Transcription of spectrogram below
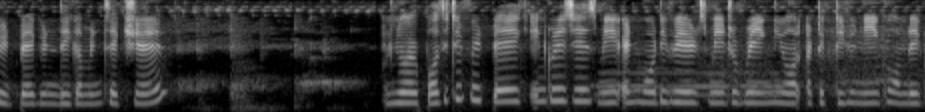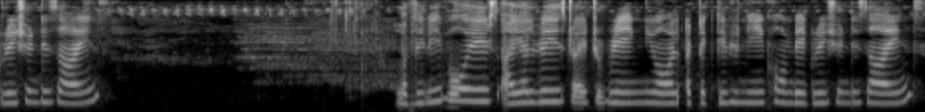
feedback in the comment section your positive feedback encourages me and motivates me to bring your attractive, unique home decoration designs. Lovely viewers, I always try to bring you all attractive, unique home decoration designs.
